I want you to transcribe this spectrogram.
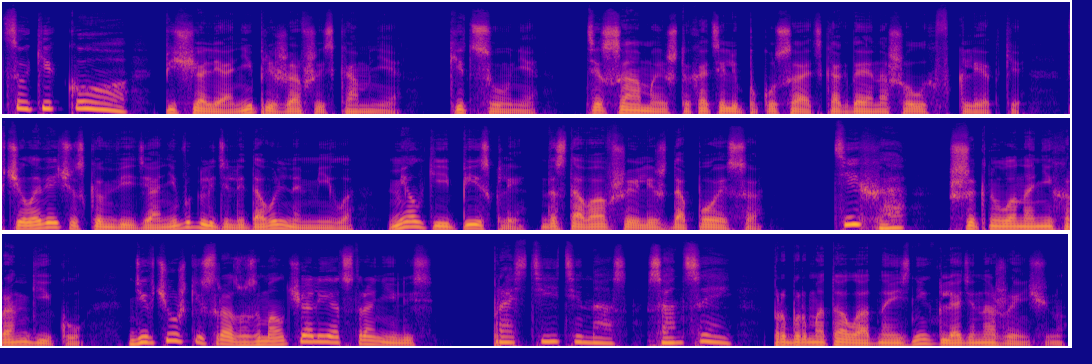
«Цукико!» — пищали они, прижавшись ко мне. «Кицуне!» Те самые, что хотели покусать, когда я нашел их в клетке. В человеческом виде они выглядели довольно мило. Мелкие пискли, достававшие лишь до пояса. «Тихо!» — шикнула на них Рангику. Девчушки сразу замолчали и отстранились. «Простите нас, сансей», — пробормотала одна из них, глядя на женщину.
